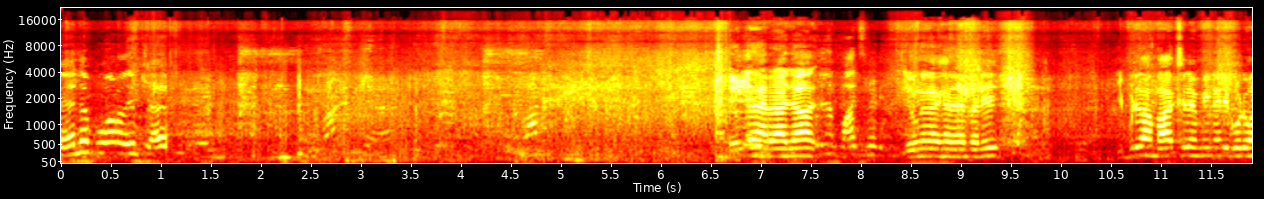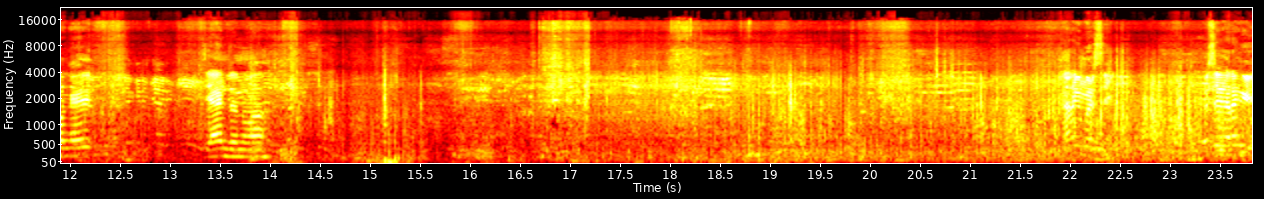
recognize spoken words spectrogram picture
விலை போகிறது இவங்க ராஜா இவங்க கதாபாரி இப்படி தான் பாக்ஸில் மீன் அள்ளி போடுவாங்க சேஞ்ச் பண்ணுவா இறங்கு மெர்சி மெர்சி இறங்கு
